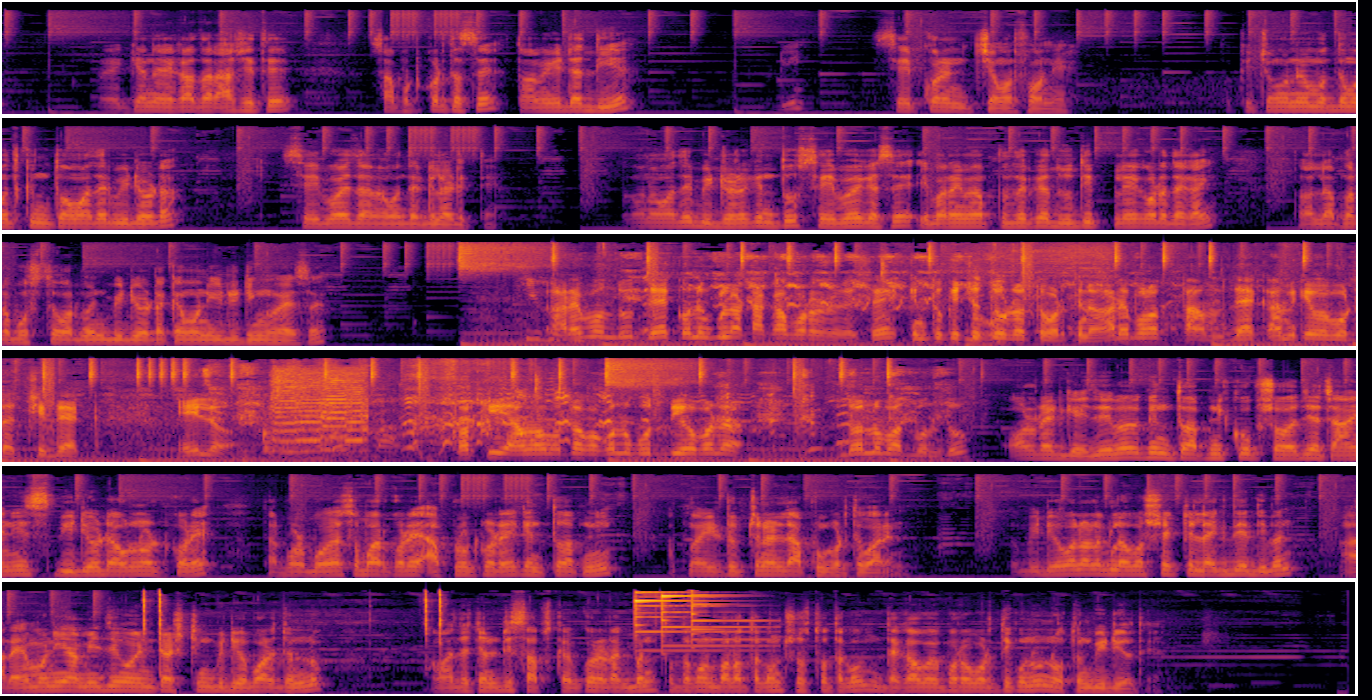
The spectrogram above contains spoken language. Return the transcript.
এখানে এক হাজার আশিতে সাপোর্ট করতেছে, তো আমি এটা দিয়ে সেভ করে নিচ্ছি আমার ফোনে কিছুক্ষণের মধ্যে মধ্যে কিন্তু আমাদের ভিডিওটা সেভ হয়ে যাবে আমাদের গ্যালারিতে এখন আমাদের ভিডিওটা কিন্তু সেভ হয়ে গেছে। এবার আমি আপনাদেরকে যদি প্লে করে দেখাই তাহলে আপনারা বুঝতে পারবেন ভিডিওটা কেমন এডিটিং হয়েছে। আরে বন্ধু দেখ অনেকগুলো টাকা পড়ে রয়েছে কিন্তু কিছু তো উঠাতে পারছি না। আরে বলো থাম দেখ আমি কীভাবে উঠাচ্ছি দেখ এই লো। কি আমার মতো কখনো বুদ্ধি হবে না? ধন্যবাদ বন্ধু। অলরাইট গাইজ এইভাবে কিন্তু আপনি খুব সহজে চাইনিজ ভিডিও ডাউনলোড করে তারপর বয়স ওভার করে আপলোড করে কিন্তু আপনি আপনার ইউটিউব চ্যানেলে আপলোড করতে পারেন। তো ভিডিও ভালো লাগলে অবশ্যই একটি লাইক দিয়ে দিবেন। আর এমনই আমি যে ইন্টারেস্টিং ভিডিও পাওয়ার জন্য আমাদের চ্যানেলটি সাবস্ক্রাইব করে রাখবেন। ততক্ষণ ভালো থাকুন, সুস্থ থাকুন। দেখা হবে পরবর্তী কোনো নতুন ভিডিওতে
